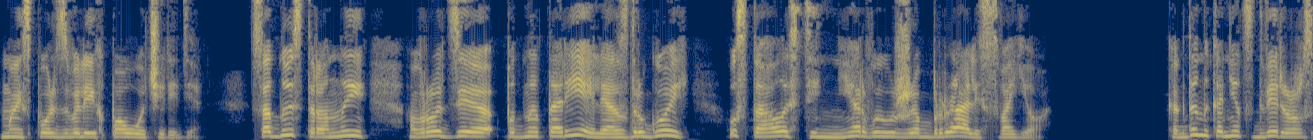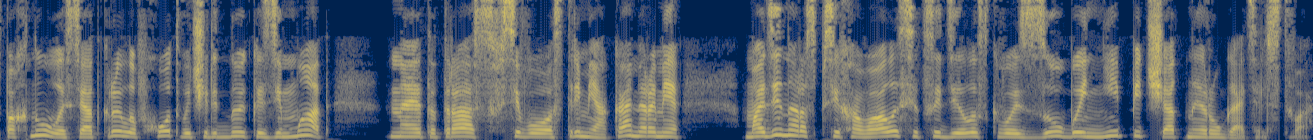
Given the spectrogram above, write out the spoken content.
Мы использовали их по очереди. С одной стороны, вроде поднаторели, а с другой — усталость и нервы уже брали свое. Когда, наконец, дверь распахнулась и открыла вход в очередной каземат, на этот раз всего с тремя камерами, Мадина распсиховалась и цедила сквозь зубы непечатные ругательства.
